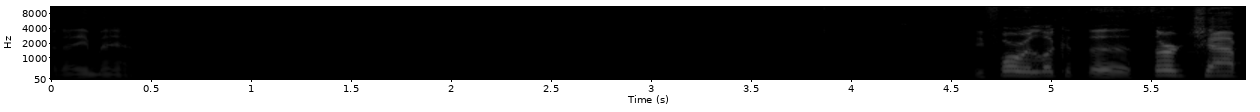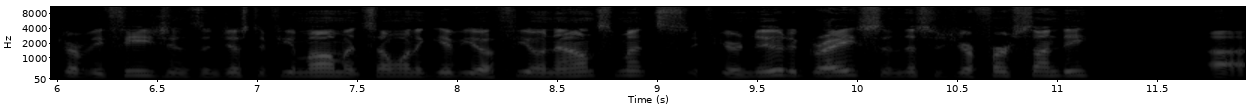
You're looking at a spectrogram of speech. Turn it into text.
and amen. Before we look at the third chapter of Ephesians in just a few moments, I want to give you a few announcements. If you're new to Grace and this is your first Sunday, uh,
